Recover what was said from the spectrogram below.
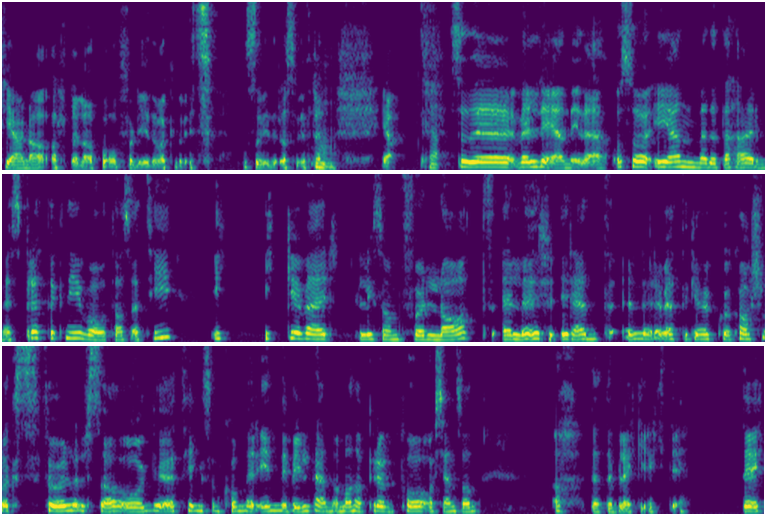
fjerna alt jeg la på fordi det var ikke noe vits. Så videre. Mm. Ja. Ja. Så det er veldig enig i det. Og så igjen med dette her med sprettekniv og å ta seg tid. ikke vær liksom for lat eller redd eller jeg vet ikke hva slags følelser og eh, ting som kommer inn i bildet når man har prøvd på å kjenne sånn åh, dette ble ikke riktig. Det er,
